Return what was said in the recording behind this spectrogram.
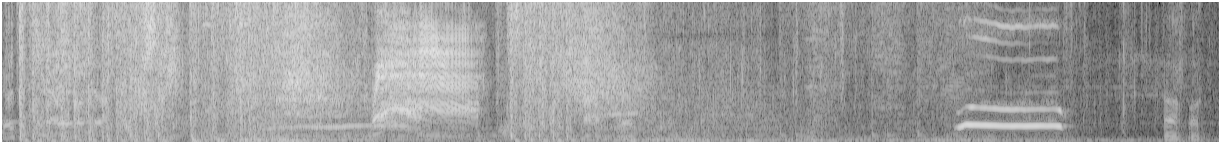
There's a team that way, watch out. Oh, fuck. Oh,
